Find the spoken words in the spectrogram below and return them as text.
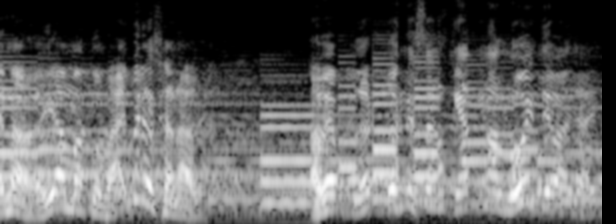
એના હૈયામાં તો વાઇબ્રેશન આવે. હવે બ્લડ ડોનેશન કેમ્પમાં લોહી દેવા જાય.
